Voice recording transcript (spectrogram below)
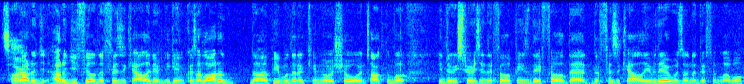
it's hard. How did you, how did you feel the physicality of the game? Because a lot of the people that came to our show and talked about their experience in the Philippines, they felt that the physicality over there was on a different level.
